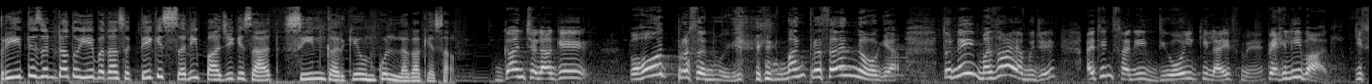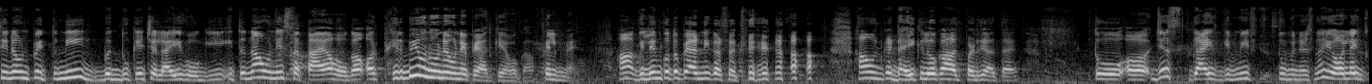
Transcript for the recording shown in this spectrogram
प्रीति जिंटा तो ये बता सकती है कि सनी पाजी के साथ सीन करके उनको लगा कैसा। गन चला के बहुत प्रसन्न हुई। मन प्रसन्न हो गया। तो नहीं, मज़ा आया मुझे। आई थिंक सनी दियोल की लाइफ में पहली बार किसी ने उनपे इतनी बंदूकें चलाई होगी, इतना उन्हें सताया होगा और फिर भी उन्होंने उन्हें प्यार किया होगा फ़िल्म में। हाँ विलेन को तो प्यार नहीं कर सकते। हाँ उनका ढाई किलो का हाथ पड़ जाता है। तो just guys give me two minutes ना you like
